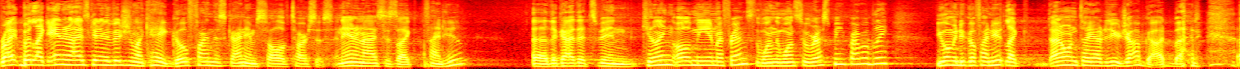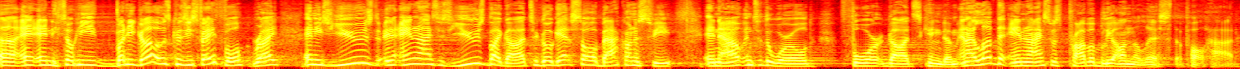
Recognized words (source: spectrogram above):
right? But like Ananias getting the vision, like, hey, go find this guy named Saul of Tarsus. And Ananias is like, find who? Uh, the guy that's been killing all me and my friends, the one that wants to arrest me, probably. You want me to go find you? Like, I don't want to tell you how to do your job, God, but uh, and, and, so he, but he goes because he's faithful, right? And he's used. Ananias is used by God to go get Saul back on his feet and out into the world for God's kingdom. And I love that Ananias was probably on the list that Paul had.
